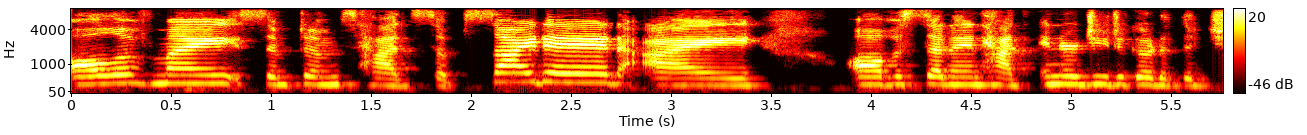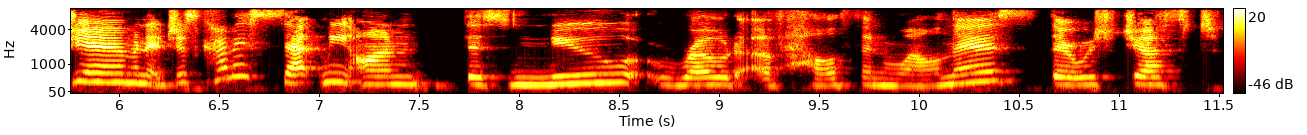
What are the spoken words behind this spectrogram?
All of my symptoms had subsided. I all of a sudden had energy to go to the gym and it just kind of set me on this new road of health and wellness. There was just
